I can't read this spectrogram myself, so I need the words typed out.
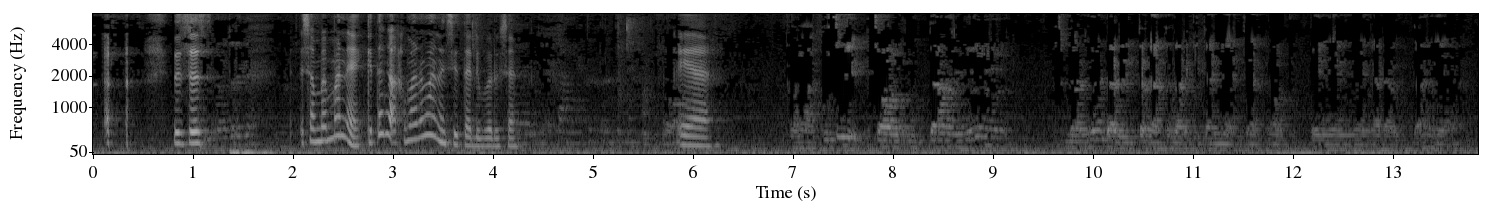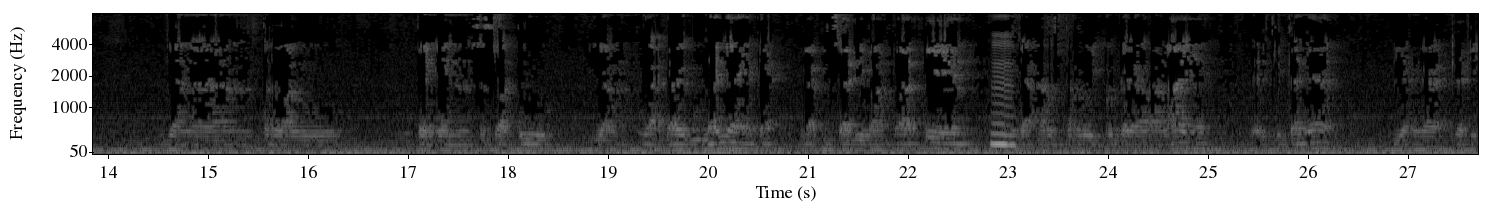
terus terus, sampai mana ya? Kita nggak ke mana-mana sih tadi barusan. Ya kalau aku sih soal utang ini sebenarnya dari tergantung dari kita aja. Kalau pengen yang ada utang ya jangan terlalu pengen sesuatu yang nggak ada gunanya nggak bisa dimanfaatin hmm. nggak harus perlu ikut dari orang lain. Dari kitanya biar nggak jadi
